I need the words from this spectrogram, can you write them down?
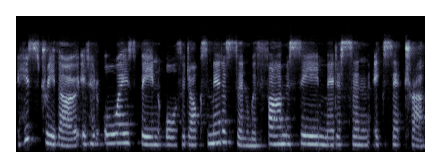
history though it had always been orthodox medicine with pharmacy medicine etc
